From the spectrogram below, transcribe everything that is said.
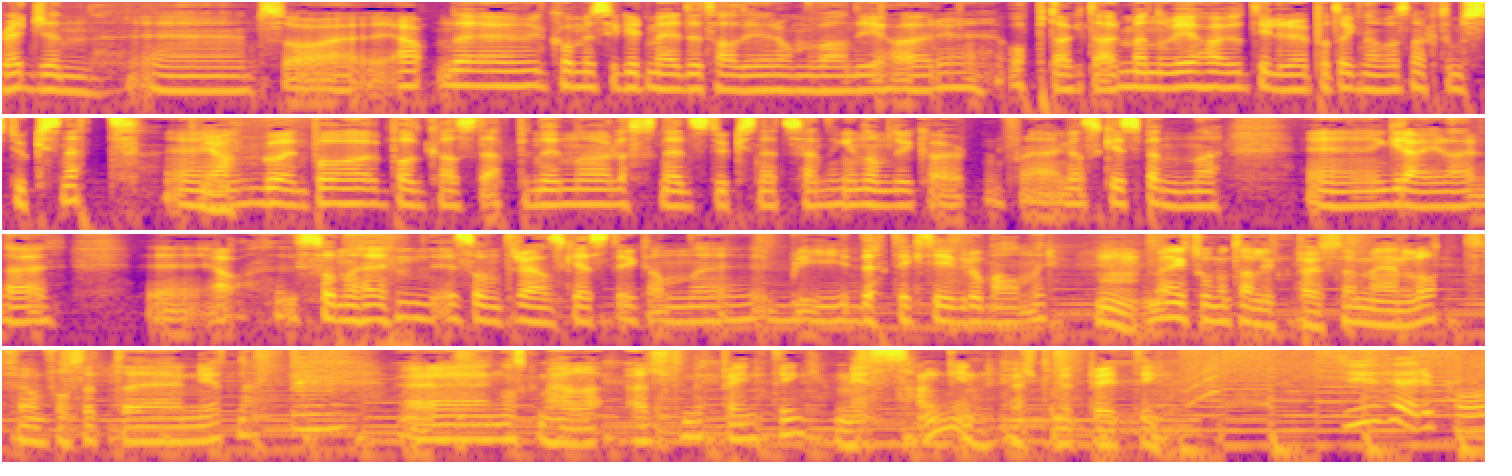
Regin. Eh, så ja, det kommer sikkert mer detaljer om hva de har oppdaget der. Men vi har jo tidligere på Teknava snakket om Stuxnet. Eh, Ja. Gå inn på podkastappen din og last ned Stuxnet-sendingen om du ikke har hørt den, for det er ganske spennende eh, greier der. Det er, ja, sånne, sånne trojanske hester kan eh, bli detektivromaner. Mm. Men jeg tror vi tar en liten pause med en låt før vi fortsetter nyhetene. Eh, nå skal vi høre Ultimate Painting med sangen Ultimate Painting. Du hører på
